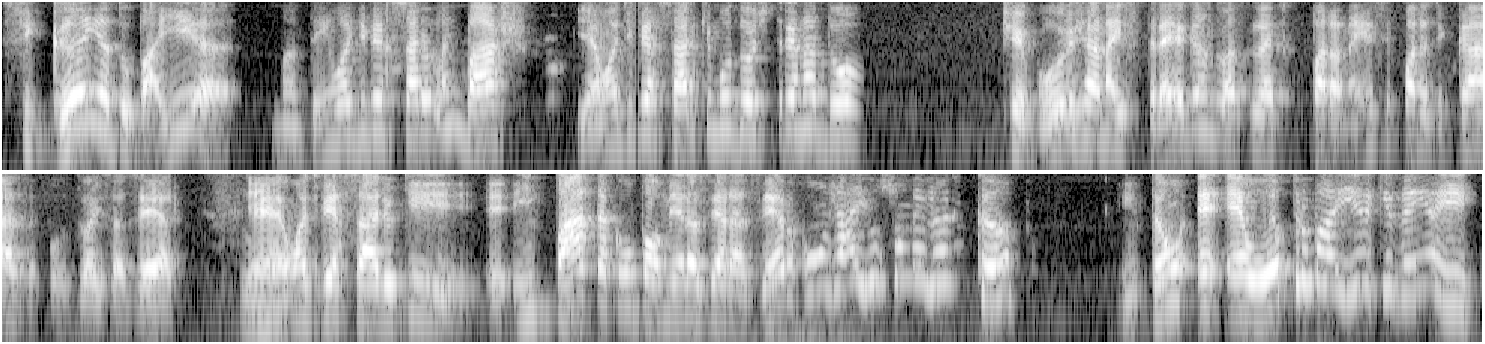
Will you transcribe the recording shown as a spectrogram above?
Se ganha do Bahia, mantém o adversário lá embaixo. E é um adversário que mudou de treinador. Chegou já na estreia ganhando o Atlético Paranaense fora de casa por 2 a 0. É. é um adversário que eh, empata com o Palmeiras 0 a 0 com o Jailson melhor em campo. Então é, é outro Bahia que vem aí.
